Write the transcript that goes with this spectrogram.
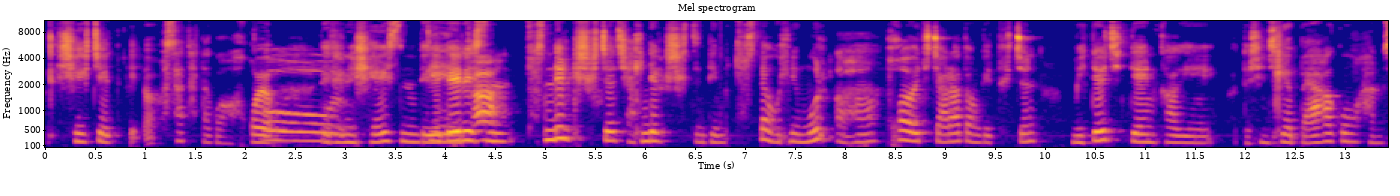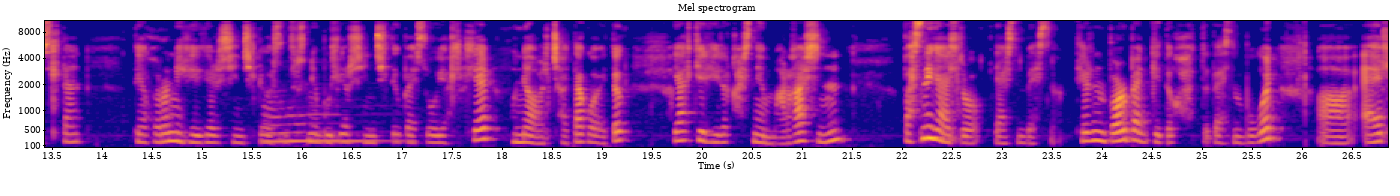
Шээчээд усаа татааг байгаа байхгүй юу. Тэгээ тэрний шээсэн. Тэгээ дээрээс нь тусан дээр гიშгчээд шалан дээр гიშгцэн тийм тустай хөлний мөр. Тухайн үед 60-аад он гэдэг чинь мэдээж ДНК-гийн одоо шинжилгээ байгаагүй харамсалтай нь тэгээ хурууны хийгээр шинжилдэг байсан цусны бүлгээр шинжилдэг байсан үе болохоор хүнээ олж чадаагүй байдаг. Яг тэр хэрэг гарсны маргааш нь бас нэг айл руу дайрсан байсан. Тэр нь Burbank гэдэг хотод байсан бөгөөд айл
